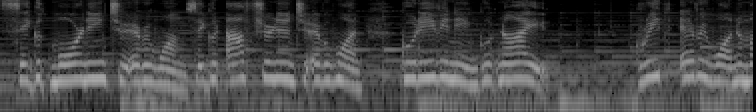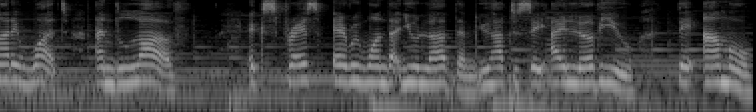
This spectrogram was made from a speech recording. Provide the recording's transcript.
Say good morning to everyone. Say good afternoon to everyone. Good evening, good night. Greet everyone no matter what and love. Express everyone that you love them. You have to say, I love you. Te amo.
